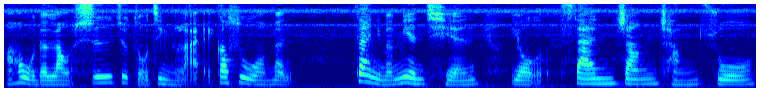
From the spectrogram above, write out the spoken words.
然后我的老师就走进来，告诉我们，在你们面前有三张长桌，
